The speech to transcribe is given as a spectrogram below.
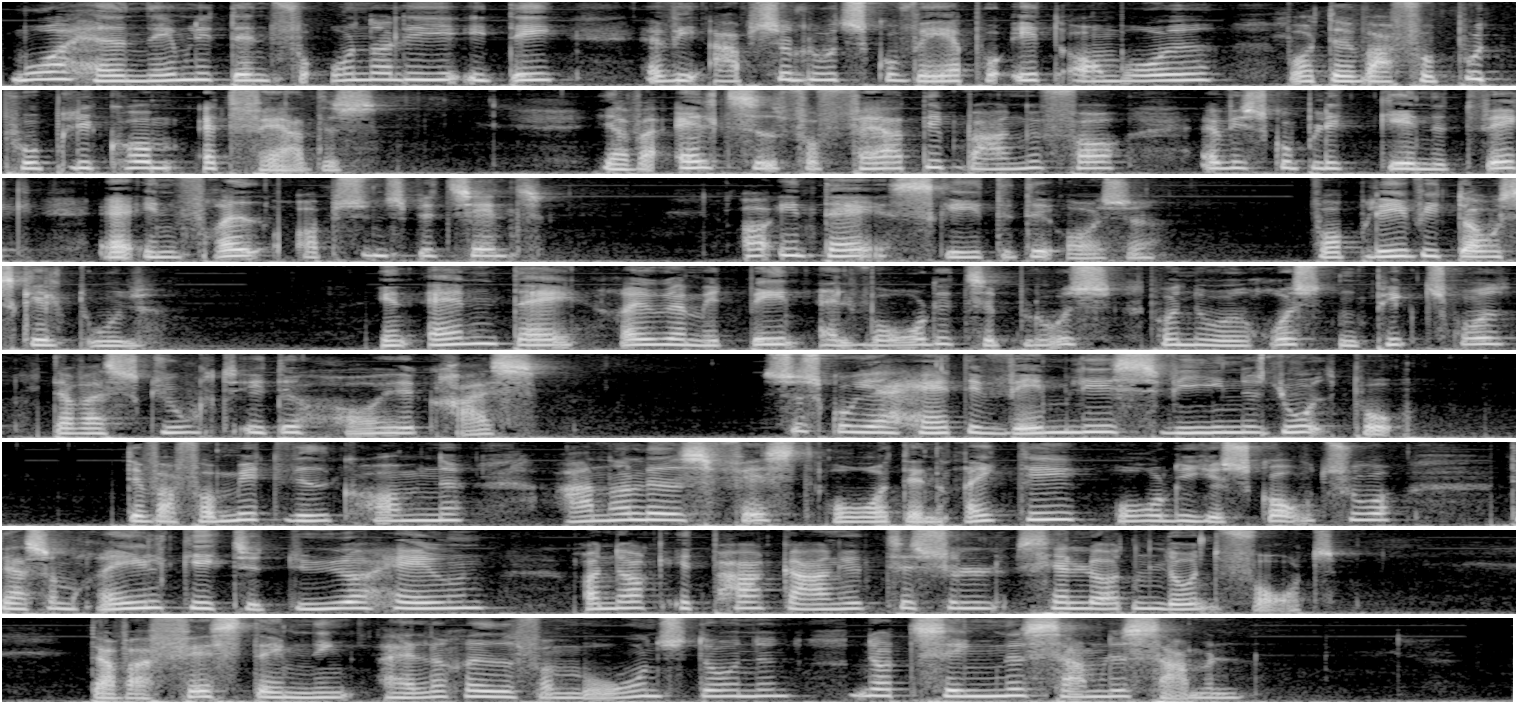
Mor havde nemlig den forunderlige idé, at vi absolut skulle være på et område, hvor det var forbudt publikum at færdes. Jeg var altid forfærdelig bange for, at vi skulle blive gennet væk af en vred opsynsbetjent, og en dag skete det også. Hvor blev vi dog skilt ud? En anden dag rev jeg mit ben alvorligt til blods på noget rusten pigtråd, der var skjult i det høje græs. Så skulle jeg have det vemmelige svine jod på. Det var for mit vedkommende anderledes fest over den rigtige årlige skovtur, der som regel gik til dyrehaven og nok et par gange til Charlottenlund Fort. Der var feststemning allerede fra morgenstunden, når tingene samlede sammen.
